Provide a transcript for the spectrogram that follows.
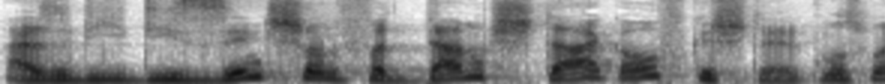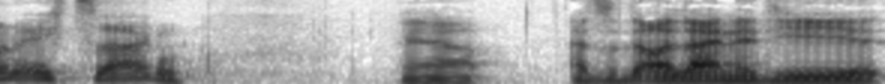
Also die, die sind schon verdammt stark aufgestellt, muss man echt sagen. Ja, also alleine die,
